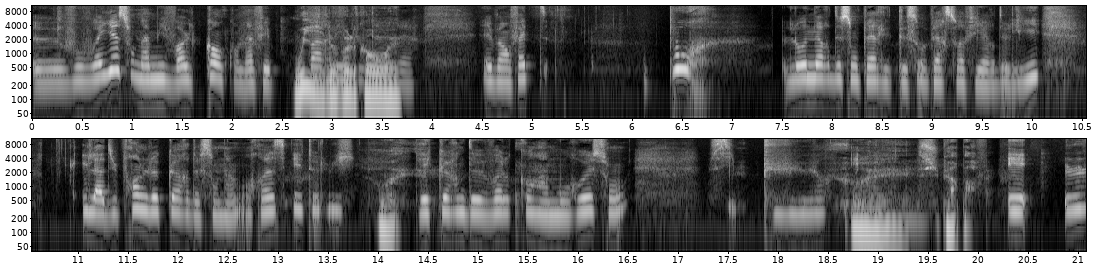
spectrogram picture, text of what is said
vous voyez son ami Volcan qu'on a fait Oui, le volcan, ouais. Et ben en fait, pour l'honneur de son père et que son père soit fier de lui, il a dû prendre le cœur de son amoureuse et de lui. Ouais, Les cœurs de Volcan amoureux sont si purs. ouais, super parfait. Et le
